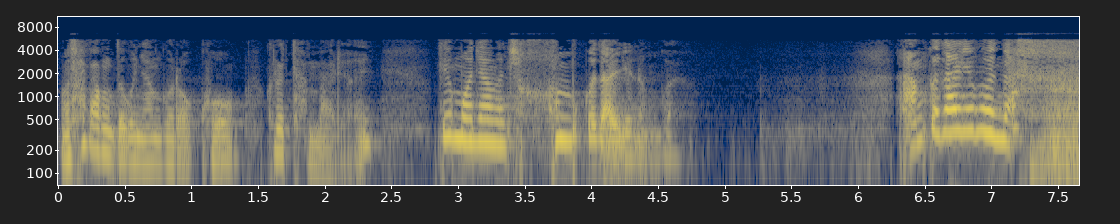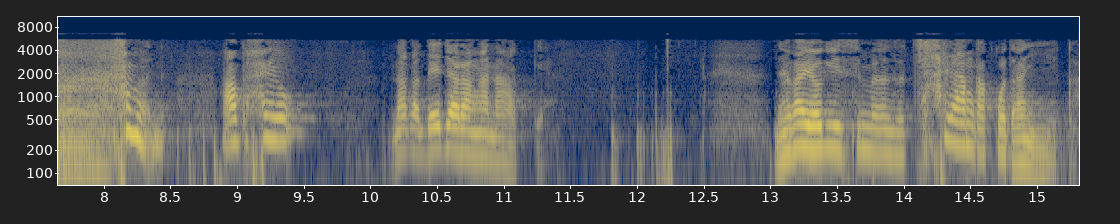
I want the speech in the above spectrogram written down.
뭐 서방도 그냥 그렇고, 그렇단 말이야. 그게 뭐냐면 전부 끄달리는 거예요. 안 끄달리면, 아, 하면, 아파요. 나가 내 자랑 하나 할게. 내가 여기 있으면서 차를 안 갖고 다니니까.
